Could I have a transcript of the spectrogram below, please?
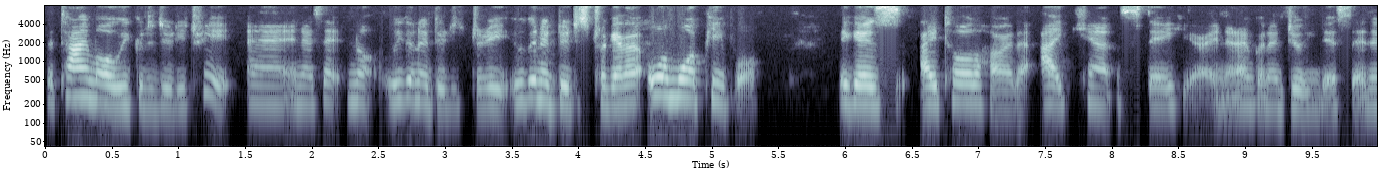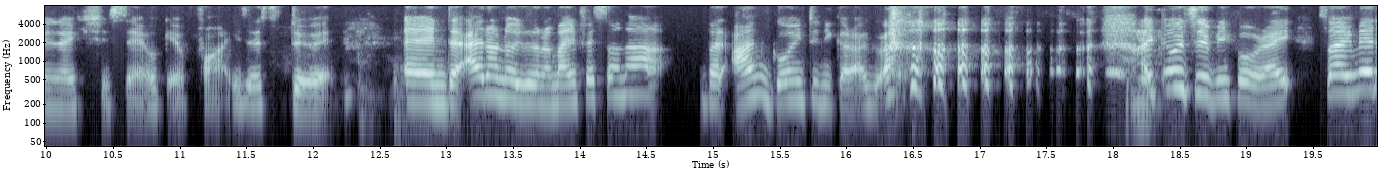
the time or we could do retreat. And i said no we're going to do retreat. We're going to do this together or more people. Because i told her that i can't stay here and then i'm going to do this. And then she said okay fine let's do it. And i don't know if you're going to manifest or not but i'm going to nicaragua. I told you before, right? So I met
